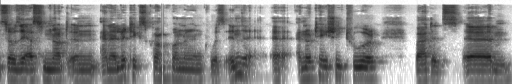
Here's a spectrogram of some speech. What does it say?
so there's not an analytics component within the uh, annotation tool, but it's um,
